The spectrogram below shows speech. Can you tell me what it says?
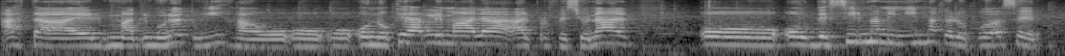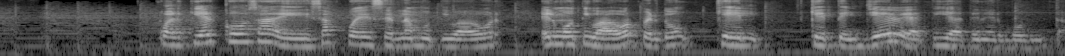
hasta el matrimonio de tu hija o, no quedarle mal al profesional o, decirme a mí misma que lo puedo hacer. Cualquier cosa de esas puede ser la motivador, el motivador, perdón, que, que te lleve a ti a tener voluntad.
